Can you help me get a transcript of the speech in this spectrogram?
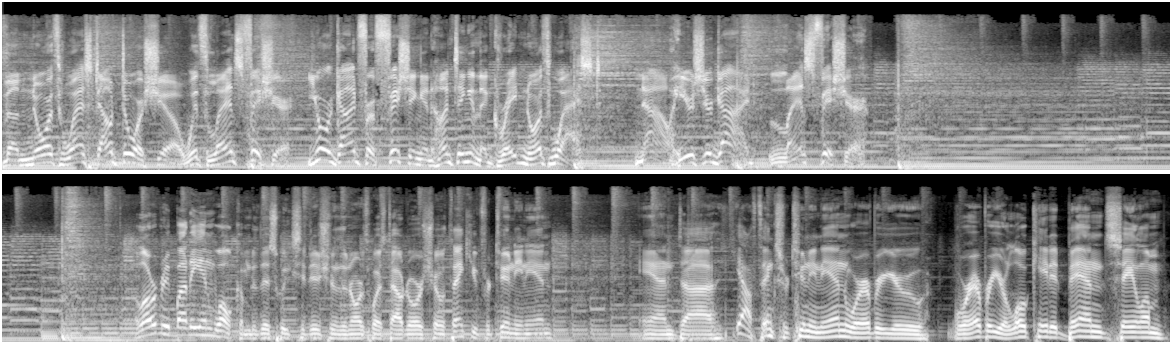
the Northwest Outdoor Show with Lance Fisher, your guide for fishing and hunting in the great Northwest. Now, here's your guide, Lance Fisher. Hello, everybody, and welcome to this week's edition of the Northwest Outdoor Show. Thank you for tuning in, and uh, yeah, thanks for tuning in wherever you wherever you're located. Bend, Salem,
